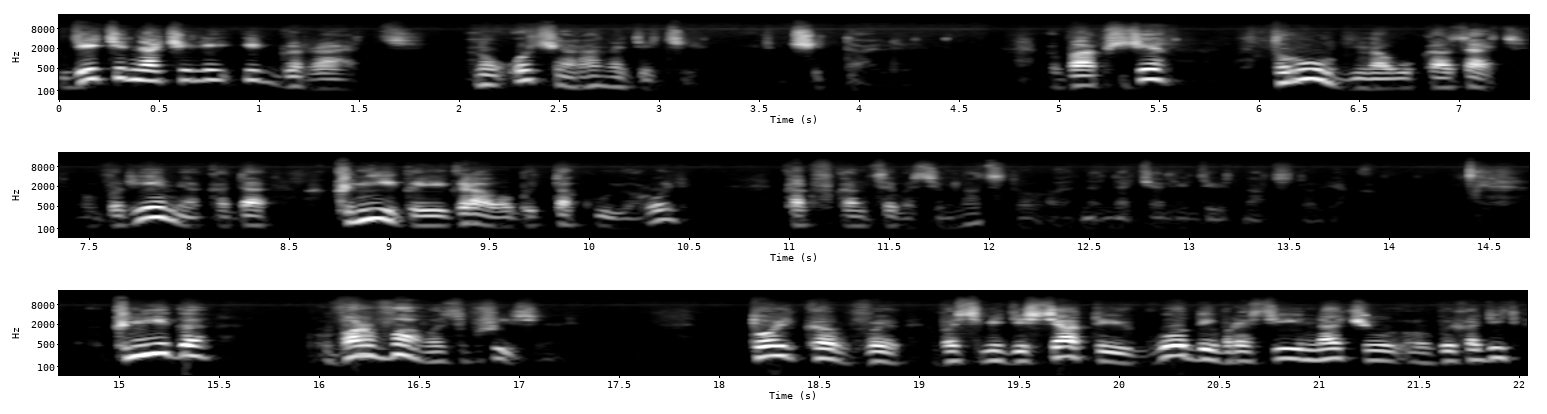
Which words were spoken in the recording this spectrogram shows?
Дети начали играть, но очень рано дети читали. Вообще трудно указать время, когда книга играла бы такую роль, как в конце 18-го, начале 19 века. Книга ворвалась в жизнь. Только в 80-е годы в России начал выходить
